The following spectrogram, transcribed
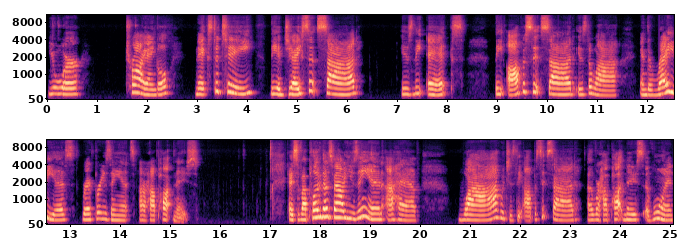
your triangle. Next to T, the adjacent side is the X, the opposite side is the Y, and the radius represents our hypotenuse. Okay, so if I plug those values in, I have y, which is the opposite side, over hypotenuse of 1.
